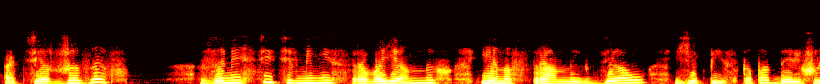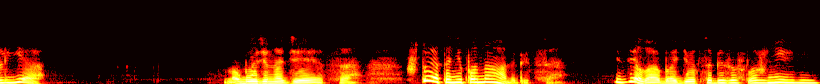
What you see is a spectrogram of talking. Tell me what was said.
отец Жозеф, заместитель министра военных и иностранных дел епископа де Ришелье. Но будем надеяться, что это не понадобится, и дело обойдется без осложнений.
